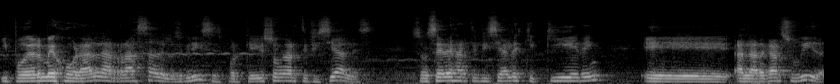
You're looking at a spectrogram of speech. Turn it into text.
y poder mejorar la raza de los grises, porque ellos son artificiales, son seres artificiales que quieren eh, alargar su vida.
